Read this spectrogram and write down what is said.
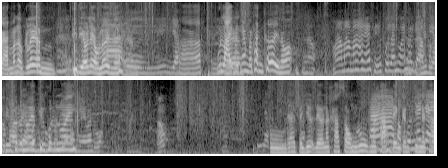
การณ์มาแล้วก็เลยอันที่เดียวแล้วเลยแม่เอ้ยอย่าป้าดบุญหลายเป็นยังบ่ทันเคยเนาะ เนาะมามามานะถือพูละหน่วยเฮายาวเปรียบถือคนละหน่วยถือคนละหน่วยเอ้า โอ้ได้ไปเยอะแล้วนะคะสองลูกนะคะ แบ่งกันกินขอบณนะแม่ใหญ่คะ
